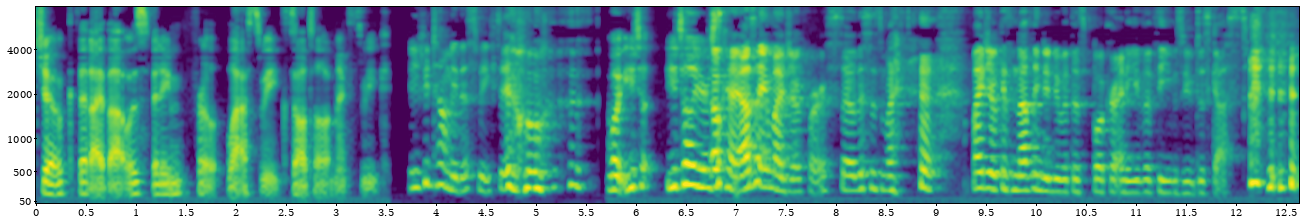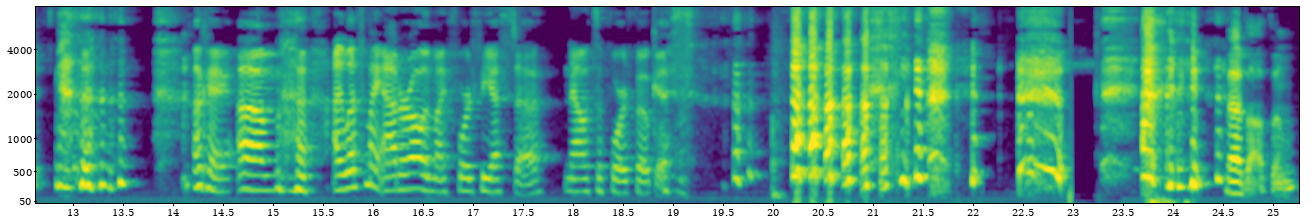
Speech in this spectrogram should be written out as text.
joke that I thought was fitting for last week, so I'll tell it next week. You can tell me this week too. What you t- you tell yours? Okay, I'll tell you my joke first. So this is my my joke has nothing to do with this book or any of the themes we've discussed. okay, um I left my Adderall in my Ford Fiesta. Now it's a Ford Focus. That's awesome.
